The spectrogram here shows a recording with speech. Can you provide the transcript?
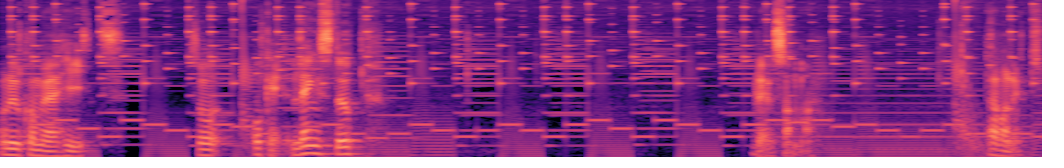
Och nu kommer jag hit. Så okej, okay, längst upp blev samma. Det här var nytt.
